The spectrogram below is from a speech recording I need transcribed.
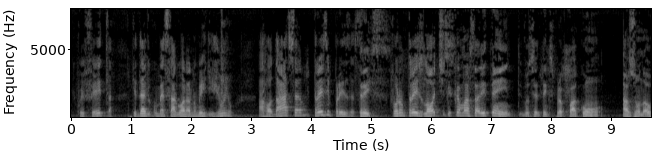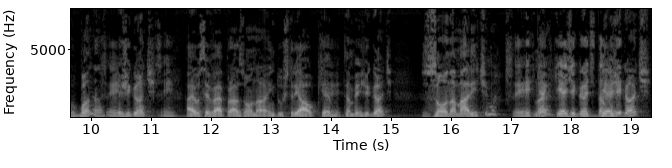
que foi feita, que deve começar agora no mês de junho, a rodar, são três empresas. Três. Foram três lotes. Porque Camaçari tem. Você tem que se preocupar com a zona urbana, né? Sim. Que é gigante. Sim. Aí você vai para a zona industrial, que é Sim. também gigante. Zona marítima, Sim, que, Né? é, que é gigante também. que é gigante.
